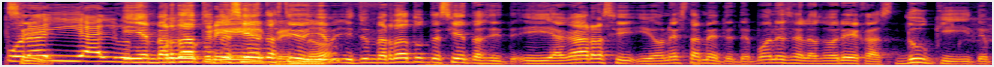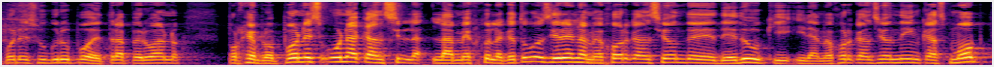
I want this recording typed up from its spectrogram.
por Sí. ahí algo. Y en verdad tú te sientas, pues, tío, ¿no? y, y tú en verdad tú te sientas y, agarras y, y honestamente te pones en las orejas Duki y te pones un grupo de trap peruano. Por ejemplo, pones una canción, la, la mejor, la que tú consideres la mejor canción de, de Duki y la mejor canción de Incas Mob,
